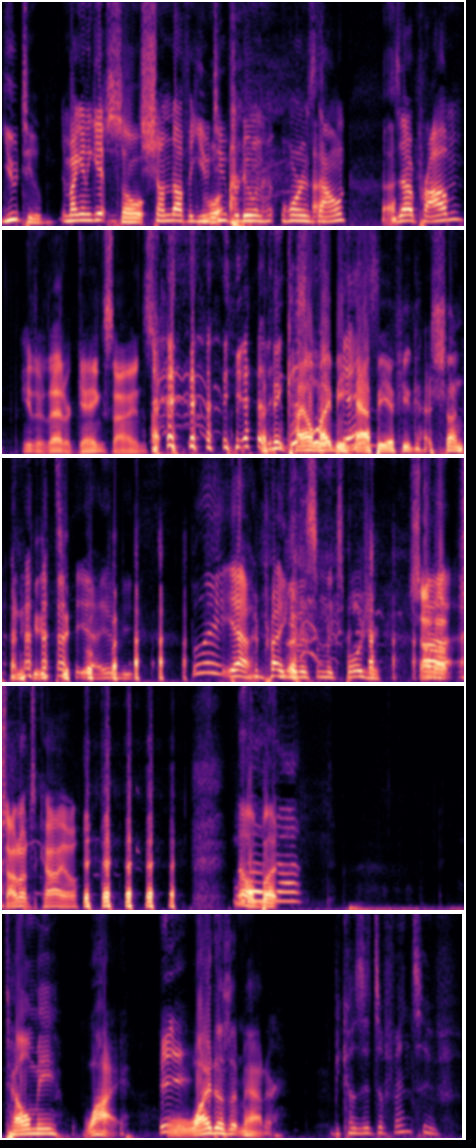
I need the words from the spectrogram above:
YouTube. Am I gonna get So- shunned off of YouTube for doing horns down? Is that a problem? Either that or gang signs. yeah, I think Kyle might be gets- happy if you got shunned on YouTube. yeah, it'd be, but like, yeah, it'd probably give us some exposure. shout Uh, out, shout out to Kyle. No, What up, but Kyle? Tell me why. Eh. Why does it matter? because it's offensive,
